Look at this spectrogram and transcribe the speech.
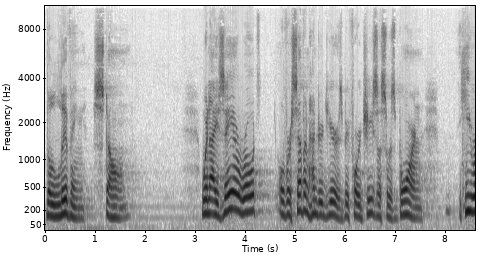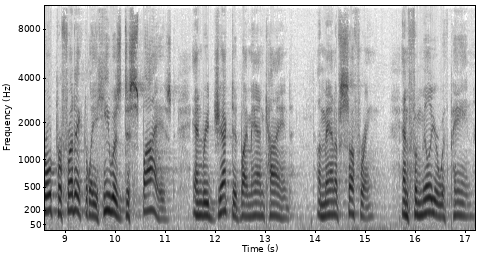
the living stone. When Isaiah wrote over 700 years before Jesus was born, he wrote prophetically, he was despised and rejected by mankind, a man of suffering and familiar with pain.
